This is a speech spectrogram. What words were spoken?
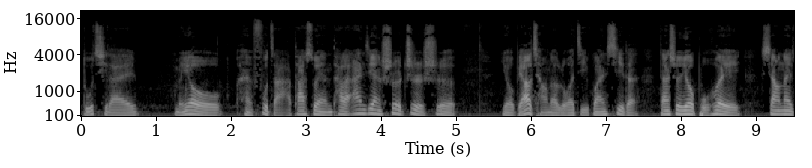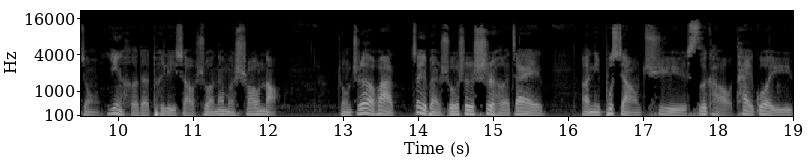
读起来没有很复杂。它虽然它的案件设置是有比较强的逻辑关系的，但是又不会像那种硬核的推理小说那么烧脑。总之的话。这一本书是适合在，啊，你不想去思考太过于，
